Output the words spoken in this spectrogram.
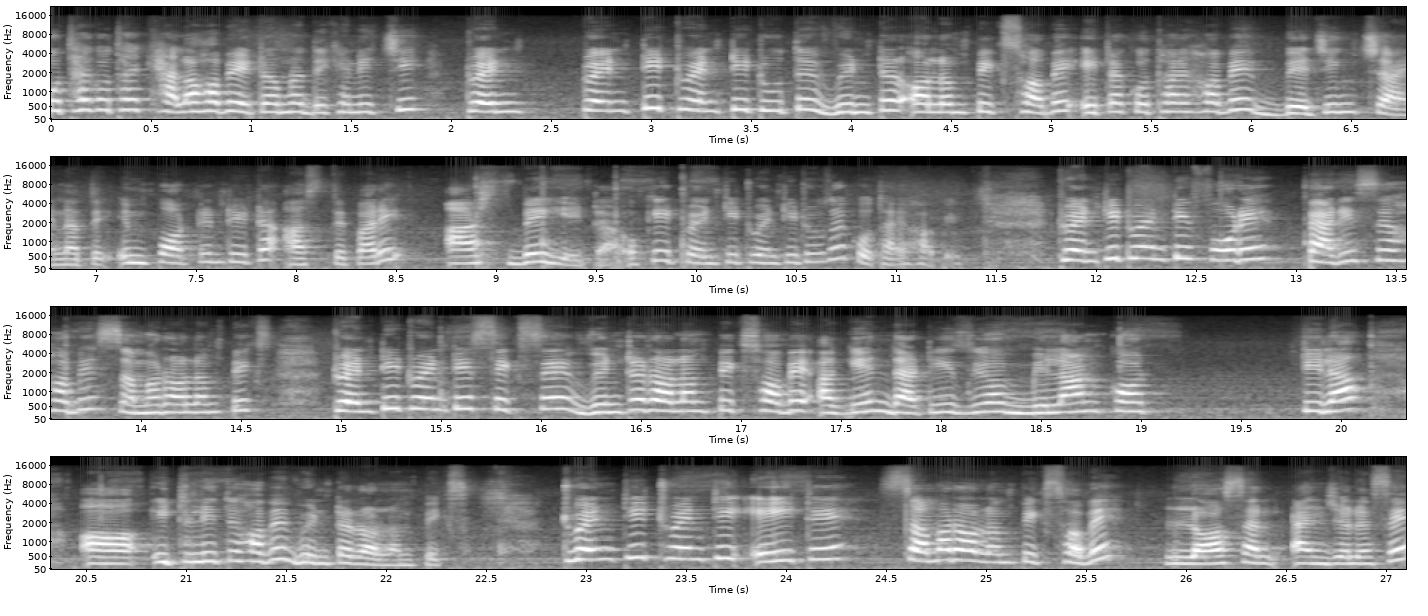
কোথায় কোথায় খেলা হবে এটা আমরা দেখে নিচ্ছি। টোয়েন্টি টোয়েন্টি টুতে উইন্টার অলিম্পিক্স হবে, এটা কোথায় হবে? বেজিং চায়নাতে ইম্পর্টেন্ট এটা আসতে পারে, আসবেই এটা ওকে টোয়েন্টি টোয়েন্টি টুতে কোথায় হবে? টোয়েন্টি টোয়েন্টি ফোরে প্যারিসে হবে সামার অলিম্পিক্স টোয়েন্টি টোয়েন্টি সিক্সে উইন্টার অলিম্পিক্স হবে again that is your Milan Cortina ইটালিতে হবে উইন্টার অলিম্পিক্স টোয়েন্টি টোয়েন্টি এইটে সামার অলিম্পিক্স হবে লস অ্যাঞ্জেলেসে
